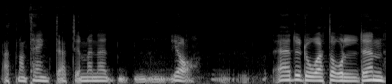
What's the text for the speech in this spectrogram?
Att man tänkte att, jag menar, ja, är det då att åldern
